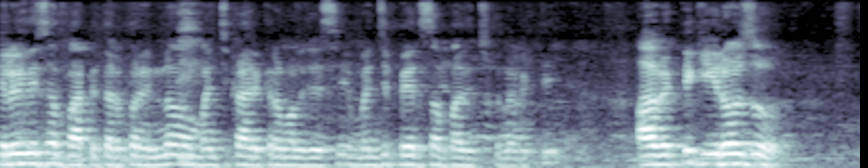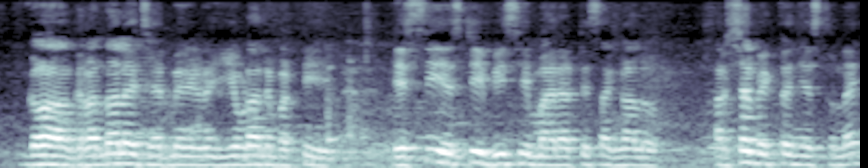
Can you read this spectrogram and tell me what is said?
తెలుగుదేశం పార్టీ తరఫున ఎన్నో మంచి కార్యక్రమాలు చేసి మంచి పేరు సంపాదించుకున్న వ్యక్తి. ఆ వ్యక్తికి ఈరోజు గ- గ్రంథాలయ చైర్మన్ ఇవ్వడాన్ని బట్టి ఎస్సీ ఎస్టీ బీసీ మైనార్టీ సంఘాలు హర్షం వ్యక్తం చేస్తున్నాయి.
